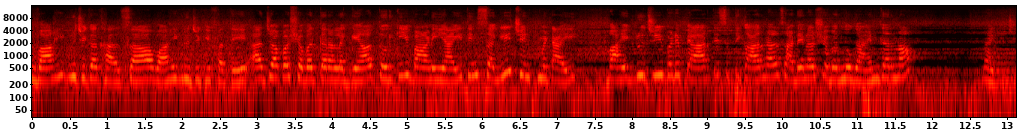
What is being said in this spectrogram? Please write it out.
ਵਾਹਿਗੁਰੂ ਜੀ ਕਾ ਖਾਲਸਾ, ਵਾਹਿਗੁਰੂ ਜੀ ਕੀ ਫਤਿਹ। ਅੱਜ ਆਪਾਂ ਸ਼ਬਦ ਕਰਨ ਲੱਗੇ ਹਾਂ, ਤੁਰਕੀ ਬਾਣੀ ਆਈ, ਤਿੰਨ ਸਗਲੀ ਚਿੰਤ ਮਿਟਾਈ। ਵਾਹਿਗੁਰੂ ਜੀ ਬੜੇ ਪਿਆਰ ਤੇ ਸਤਿਕਾਰ ਨਾਲ ਸਾਡੇ ਨਾਲ ਸ਼ਬਦ ਨੂੰ ਗਾਇਨ ਕਰਨਾ। ਵਾਹਿਗੁਰੂ ਜੀ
